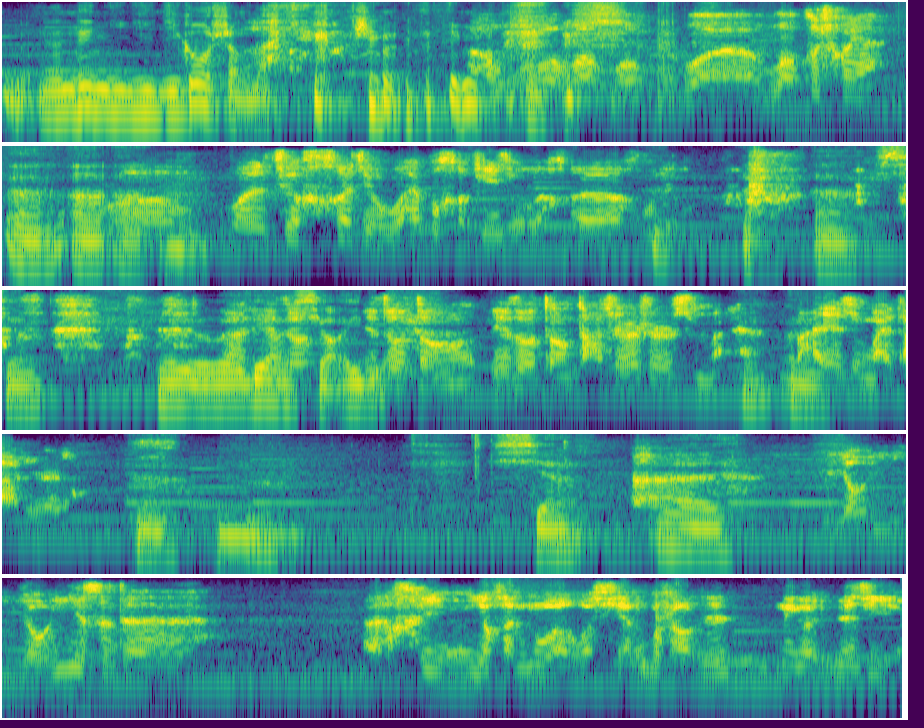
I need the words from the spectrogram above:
那那你你你够省的，你够省的。啊，我我我我我不抽烟，嗯嗯嗯我我就喝酒，我还不喝啤酒，我喝红酒。嗯，行，我有个量 小一点。也都等也都等打折时候去买，买也就买打折的。嗯嗯行，呃那有有意思的，呃，还有有很多，我写了不少日那个日记。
